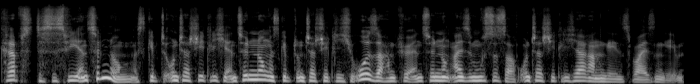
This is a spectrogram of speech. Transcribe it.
Krebs, das ist wie Entzündung. Es gibt unterschiedliche Entzündungen, es gibt unterschiedliche unterschiedliche Ursachen für Entzündung, also muss es auch unterschiedliche Herangehensweisen geben.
